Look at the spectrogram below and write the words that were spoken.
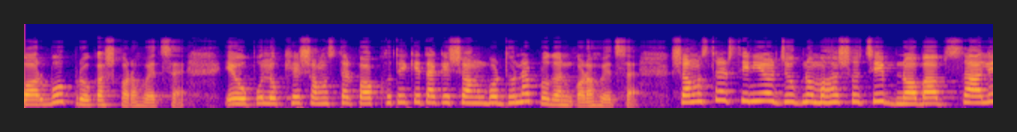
গর্ব প্রকাশ করা হয়েছে। এ উপলক্ষে সংস্থার পক্ষ থেকে তাকে সংবর্ধনা প্রদান করা হয়েছে। সংস্থার সিনিয়র যুগ্ম মহাসচিব নবাব সালে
